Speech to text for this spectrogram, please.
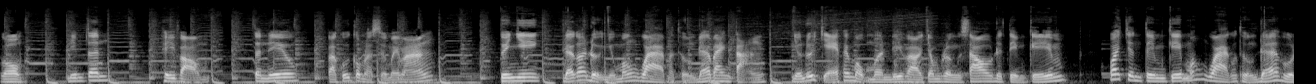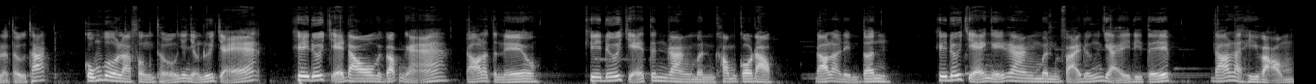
gồm niềm tin, hy vọng, tình yêu và cuối cùng là sự may mắn. Tuy nhiên, để có được những món quà mà Thượng Đế ban tặng, những đứa trẻ phải một mình đi vào trong rừng sâu để tìm kiếm. Quá trình tìm kiếm món quà của Thượng Đế vừa là thử thách, cũng vừa là phần thưởng cho những đứa trẻ. Khi đứa trẻ đau vì vấp ngã, đó là tình yêu. Khi đứa trẻ tin rằng mình không cô độc, đó là niềm tin. Khi đứa trẻ nghĩ rằng mình phải đứng dậy đi tiếp, đó là hy vọng.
